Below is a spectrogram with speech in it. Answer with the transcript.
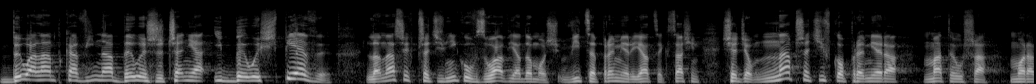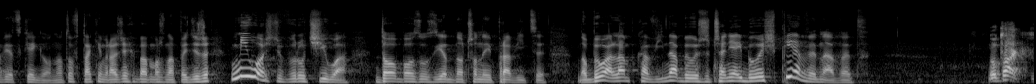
Była lampka wina, były życzenia i były śpiewy. Dla naszych przeciwników zła wiadomość. Wicepremier Jacek Sasin siedział naprzeciwko premiera Mateusza Morawieckiego. No to w takim razie chyba można powiedzieć, że miłość wróciła do obozu Zjednoczonej Prawicy. No była lampka wina, były życzenia i były śpiewy nawet. No tak,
